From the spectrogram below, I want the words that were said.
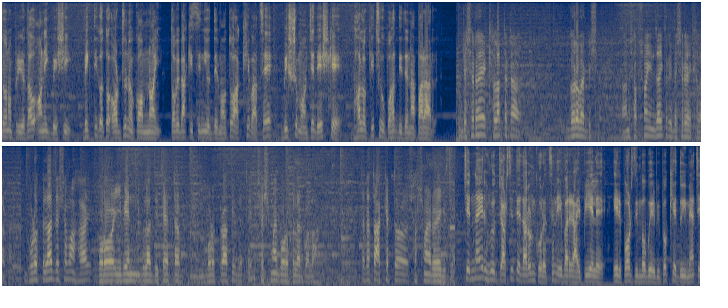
জনপ্রিয়তাও অনেক বেশি। ব্যক্তিগত অর্জনও কম নয়। তবে বাকি সিনিয়রদের মতো আক্ষেপ আছে বিশ্বমঞ্চে দেশকে ভালো কিছু উপহার দিতে না পারার। দেশের হয়ে খেলাটা একটা গৌরবের বিষয়। আমি সবসময় এনজয় করি দেশের হয়ে খেলাটা। বড় প্লেয়ার যে সময় হয় বড় ইভেন্টগুলো জিতে একটা বড় ট্রফি যেতে সে সময় বড় প্লেয়ার বলা হয়। এটা তো আক্ষেপ তো সবসময় রয়ে গেছে। চেন্নাইয়ের হলুদ জার্সিতে দারুণ করেছেন এবারের আইপিএলে। এরপর জিম্বাবুয়ের বিপক্ষে দুই ম্যাচে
